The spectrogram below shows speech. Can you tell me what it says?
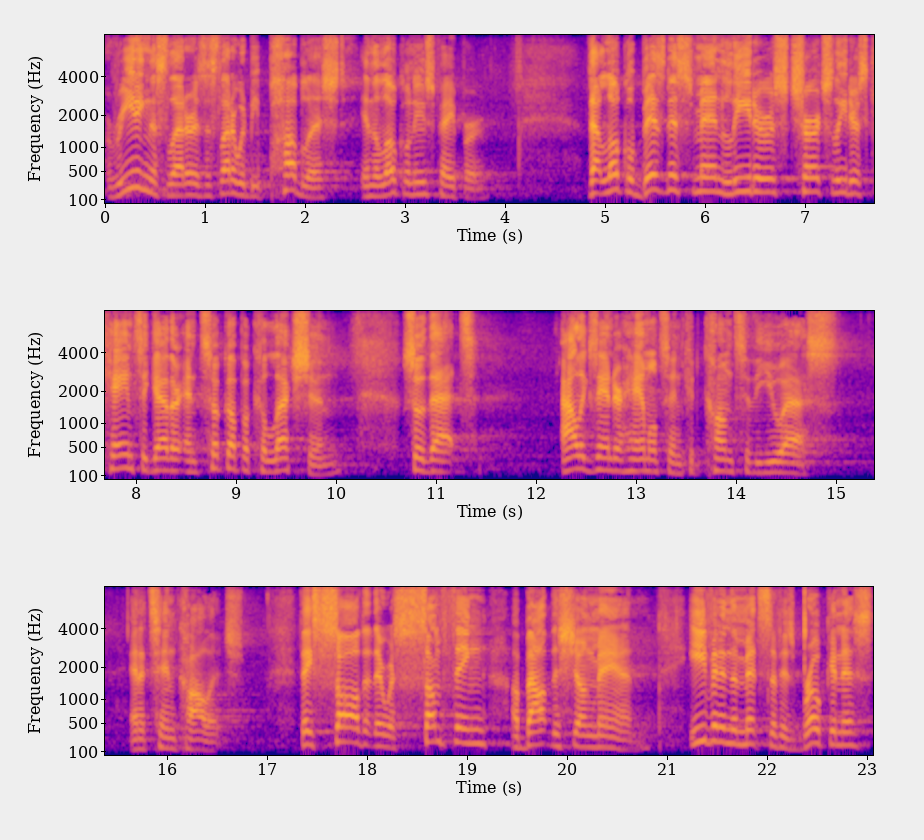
reading this letter, as this letter would be published in the local newspaper, that local businessmen, leaders, church leaders came together and took up a collection so that Alexander Hamilton could come to the U.S. and attend college. They saw that there was something about this young man even in the midst of his brokenness,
